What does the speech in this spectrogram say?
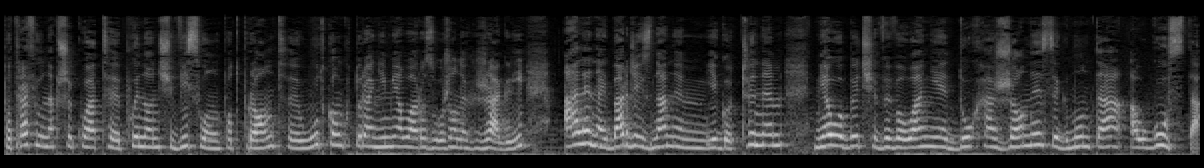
Potrafił na przykład płynąć Wisłą pod prąd, łódką, która nie miała rozłożonych żagli, ale najbardziej znanym jego czynem miało być wywołanie ducha żony Zygmunta Augusta.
